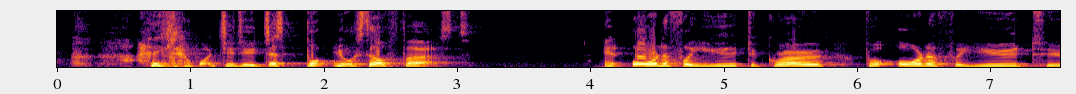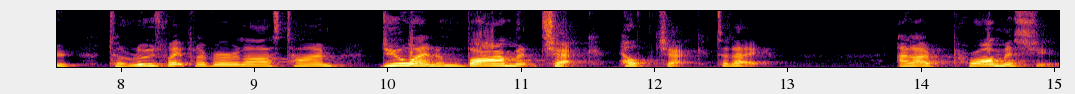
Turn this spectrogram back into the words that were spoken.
I don't care what you do, just put yourself first in order for you to grow, for order for you to, to lose weight for the very last time, do an environment check, health check today. And I promise you,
